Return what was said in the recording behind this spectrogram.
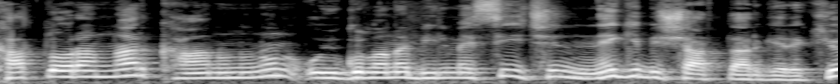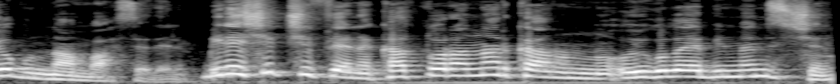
Katlı oranlar kanununun uygulanabilmesi için ne gibi şartlar gerekiyor bundan bahsedelim. Bileşik çiftlerine katlı oranlar kanununu uygulayabilmemiz için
